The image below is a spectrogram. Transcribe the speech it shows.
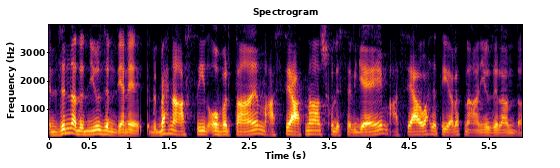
نزلنا ضد نيوزيلند يعني ربحنا على الصين overtime على الساعة 12 خلص ال game على الساعة 1 طيارتنا على نيوزيلندا.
